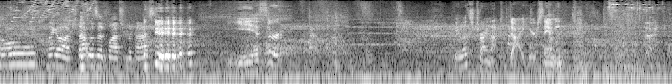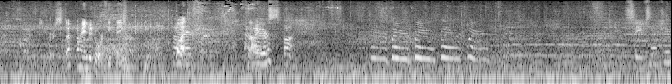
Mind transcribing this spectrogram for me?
Oh my gosh, that was a blast from the past. yes, sir. Okay, let's try not to die here, Sammy. We're stuck behind a dwarfy thing. Fire. Fire. Spot. Save section.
